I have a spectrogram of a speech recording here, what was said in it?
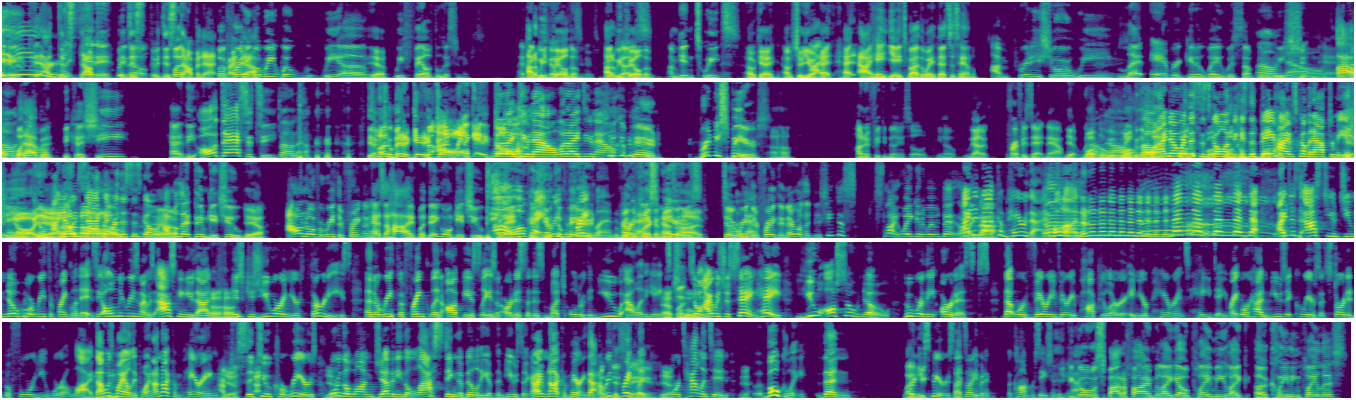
it. I'm I just stop. get it. We're you just, we're just But- stopping that But right Freddie, now. but we we we uh Yeah. we failed the listeners. I How do we failed fail the them? listeners How do we because fail them? I'm getting tweets. okay, I'm sure you're I- at, at I hate Yates. By the way, that's his handle. I'm pretty sure we let Amber get away with something Oh, we no. shouldn't have Wow, Oh, what no. happened? because she had the audacity Oh no! The unmitigated the gall. unmitigated What did I do now? What did I do now? She compared Britney Spears, Uh huh. 150 million sold. You know, we got to preface that now. Yeah. Oh, no. welcome to oh, Planet- I know where this is going welcome- because the welcome- Beyhive's coming after me, isn't it? Oh yeah. I know oh, exactly Oh. where this is going. Yeah. I'm gonna let them get you. Yeah. I don't know if Aretha Franklin has a hive, but they're gonna get you. For Oh, that, 'cause okay, you Aretha Franklin. Aretha Okay. Franklin has a hive. To Aretha Okay. Franklin, everyone's like, did she just slight way get away with that? I'm I like, did nah. not compare that. Hold on. No, no, no, no, no, no, no, no, no, no, no, no, no, no. I just asked you, do you know who Aretha Franklin is? The only reason I was asking you that is Uh-huh. because you are in your 30s, and Aretha Franklin obviously is an artist that is much older than you, Allie Yates. Absolutely. So I was just saying, hey, you also know who were the artists that were very, very popular in your parents' heyday, right? Or had music careers that started before you were alive. That was my only point. I'm not comparing Yeah. just- the two careers Yeah. or the longevity, the lasting ability of the music. I'm not comparing that. I'm Aretha just Franklin saying. Yeah. more talented Yeah. uh, vocally than Like, Britney you- Spears. That's not even a, a conversation. To You be could had. go on Spotify and be like, "Yo, play me like a cleaning playlist."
